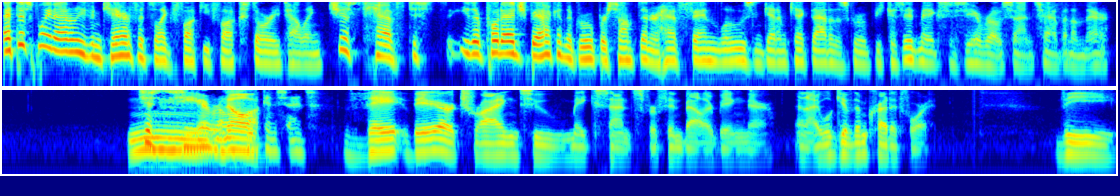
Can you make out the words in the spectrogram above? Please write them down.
At this point, I don't even care if it's like fucky fuck storytelling. Just have just either put Edge back in the group or something, or have Finn lose and get him kicked out of this group because it makes zero sense having him there. Just Mm, zero no, fucking sense. They they are trying to make sense for Finn Balor being there, and I will give them credit for it. The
